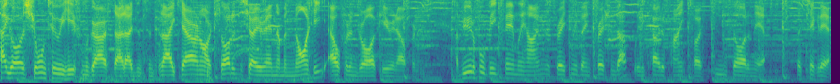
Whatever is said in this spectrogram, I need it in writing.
Hey guys, Sean Toohey here from McGrath Estate Agents and today Kara and I are excited to show you around number 90 Alfredton Drive here in Alfredton. A beautiful big family home that's recently been freshened up with a coat of paint both inside and out. Let's check it out.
